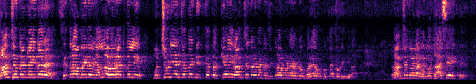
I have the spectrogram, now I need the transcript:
ರಾಮಚಂದ್ರಣ್ಣ ಇದ್ದಾರೆ. ಸಿದ್ದರಾಮಯ್ಯನವ್ರು ಎಲ್ಲ ಹೋರಾಟದಲ್ಲಿ ಮುಂಚೂಣಿಯಲ್ಲಿ ಜೊತೆಗೆ ನಿಂತ್ಕೊತಾರೆ ಕೇಳಿ ರಾಮಚಂದ್ರಣ್ಣನ ಸಿದ್ದರಾಮಯ್ಯ ಮನೆಯವ್ರ ಮುಖ ನೋಡಿದ್ದೀರಾ? ರಾಮಚಂದ್ರಣ್ಣ, ನನಗೊಂದು ಆಸೆ ಐತೆ.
